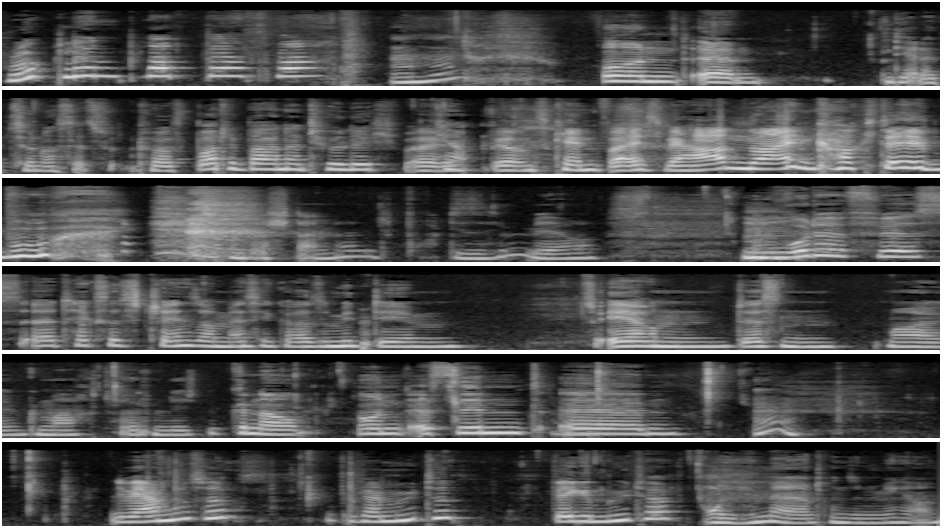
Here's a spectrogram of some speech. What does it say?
Brooklyn Bloodbath war. Mhm. Und ähm, die Adaption aus der 12 Bottle Bar natürlich, weil Ja. wer uns kennt, weiß, wir haben nur ein Cocktailbuch. Und der Standard, ich brauche diese Himbeere. Und wurde fürs äh, Texas Chainsaw Massacre, also mit dem zu Ehren dessen mal gemacht, veröffentlicht. Genau. Und es sind ähm, Wermute, Wermüte, Wergemüte. Oh, die Himbeeren da drin sind mega.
